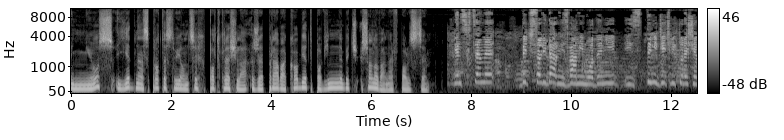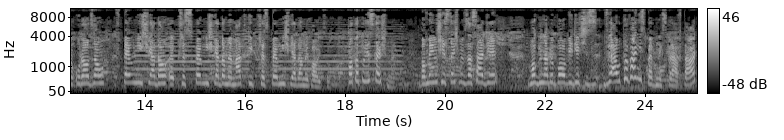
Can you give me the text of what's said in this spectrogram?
News, jedna z protestujących podkreśla, że prawa kobiet powinny być szanowane w Polsce. Więc chcemy być solidarni z wami młodymi i z tymi dziećmi, które się urodzą w pełni świadom, przez w pełni świadome matki, przez pełni świadomych ojców. Po to tu jesteśmy, bo my już jesteśmy w zasadzie, można by powiedzieć, wyautowani z pewnych spraw, tak?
